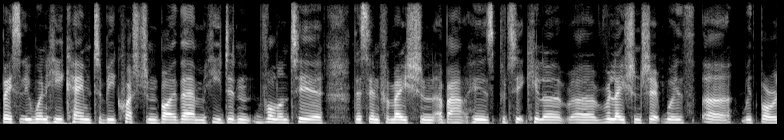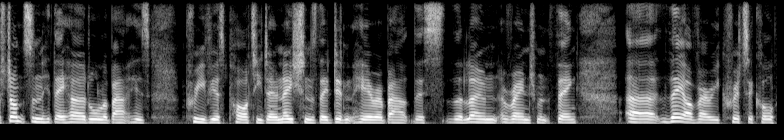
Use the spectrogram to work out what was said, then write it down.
basically when he came to be questioned by them, he didn't volunteer this information about his particular uh, relationship with uh, with Boris Johnson. They heard all about his previous party donations. They didn't hear about this the loan arrangement thing. Uh, they are very critical.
